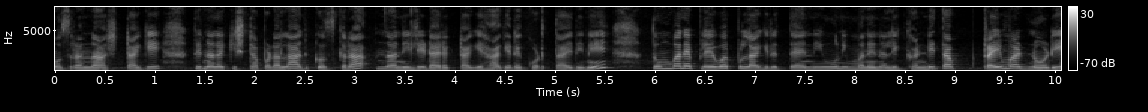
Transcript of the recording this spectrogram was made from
ಮೊಸರನ್ನು ಅಷ್ಟಾಗಿ ತಿನ್ನೋದಕ್ಕೆ ಇಷ್ಟಪಡಲ್ಲ. ಅದಕ್ಕೋಸ್ಕರ ನಾನಿಲ್ಲಿ ಡೈರೆಕ್ಟಾಗಿ ಹಾಗೇ ಕೊಡ್ತಾ ಇದ್ದೀನಿ. ತುಂಬಾ ಫ್ಲೇವರ್ಫುಲ್ ಆಗಿರುತ್ತೆ. ನೀವು ನಿಮ್ಮ ಮನೆಯಲ್ಲಿ ಖಂಡಿತ ಟ್ರೈ ಮಾಡಿ ನೋಡಿ.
